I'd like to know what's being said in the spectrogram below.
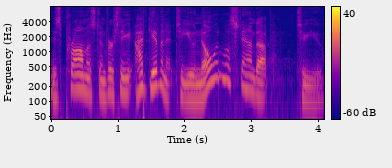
is promised in verse 3 I've given it to you, no one will stand up to you?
